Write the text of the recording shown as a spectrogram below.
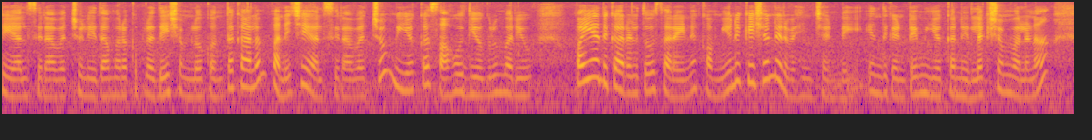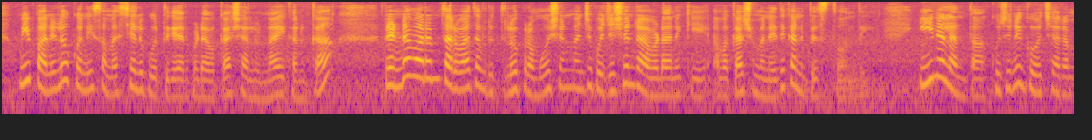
చేయాల్సి రావచ్చు లేదా మరొక ప్రదేశంలో కొంతకాలం పని చేయాల్సి రావచ్చు. మీ యొక్క సహోద్యోగులు మరియు పై అధికారులతో సరైన కమ్యూనికేషన్ నిర్వహించండి. ఎందుకంటే మీ యొక్క నిర్లక్ష్యం వలన మీ పనిలో కొన్ని సమస్యలు పూర్తిగా ఏర్పడే అవకాశాలు ఉన్నాయి కనుక రెండో వారం తర్వాత వృత్తిలో ప్రమోషన్ మంచి పొజిషన్ రావడానికి అవకాశం అనేది కనిపిస్తుంది. ఈ నెలంతా కుజుని గోచారం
